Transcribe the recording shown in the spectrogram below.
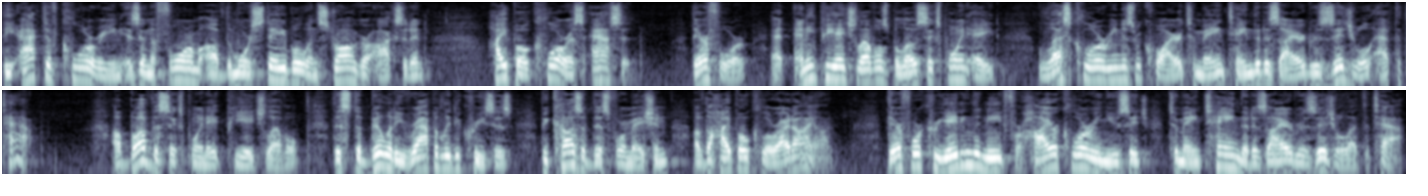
the active chlorine is in the form of the more stable and stronger oxidant hypochlorous acid. Therefore, at any pH levels below 6.8, less chlorine is required to maintain the desired residual at the tap. Above the 6.8 pH level, the stability rapidly decreases because of this formation of the hypochlorite ion, therefore creating the need for higher chlorine usage to maintain the desired residual at the tap.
